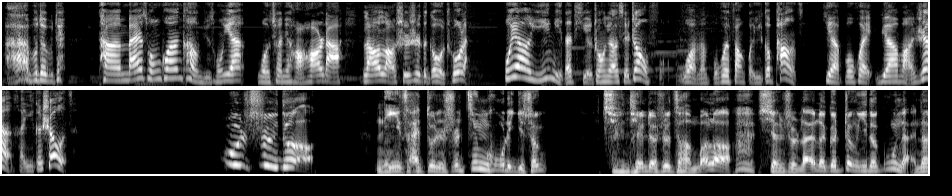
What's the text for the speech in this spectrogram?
哎，不对不对，坦白从宽，抗拒从严。我劝你好好的，老老实实的给我出来，不要以你的体重要挟政府。我们不会放过一个胖子，也不会冤枉任何一个瘦子。我是的，尼采顿时惊呼了一声。今天这是怎么了？先是来了个正义的姑奶奶，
